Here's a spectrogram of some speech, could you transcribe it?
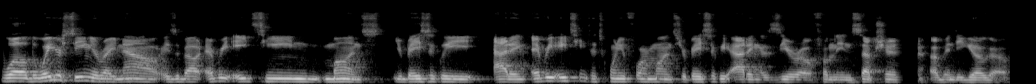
Well, the way you're seeing it right now is about every 18 months, you're basically adding every 18 to 24 months, you're basically adding a zero from the inception of Indiegogo.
